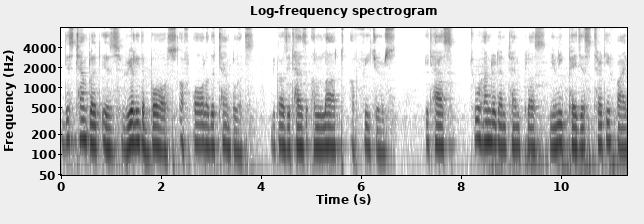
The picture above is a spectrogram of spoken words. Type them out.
This template is really the boss of all other templates because it has a lot of features. It has 210 plus unique pages, 35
